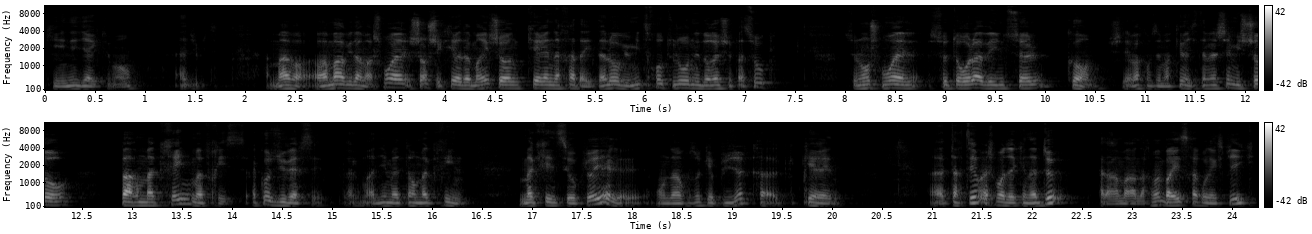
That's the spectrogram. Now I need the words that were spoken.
qui est né directement adulte. Selon Shmuel, ce taureau-là avait une seule corne. Je vais voir comme c'est marqué, Mishor par Makrin, Mafris, à cause du verset. On dit maintenant Makrin. Makrin, c'est au pluriel. On a l'impression qu'il y a plusieurs Keren. Tarté, moi je pense qu'il y en a deux. Alors, Amar Nachman, Barisra, qu'on explique.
